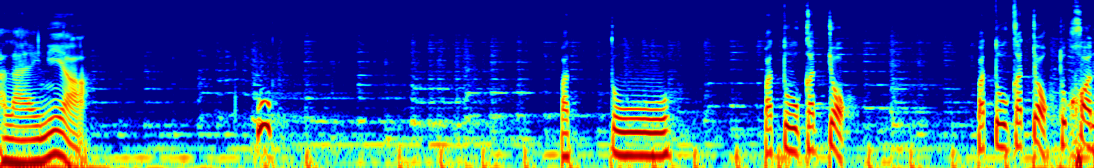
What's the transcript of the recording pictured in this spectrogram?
อะไรเนี่ยอู้ประตู ประตูกระจก ประตูกระจกทุกคน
